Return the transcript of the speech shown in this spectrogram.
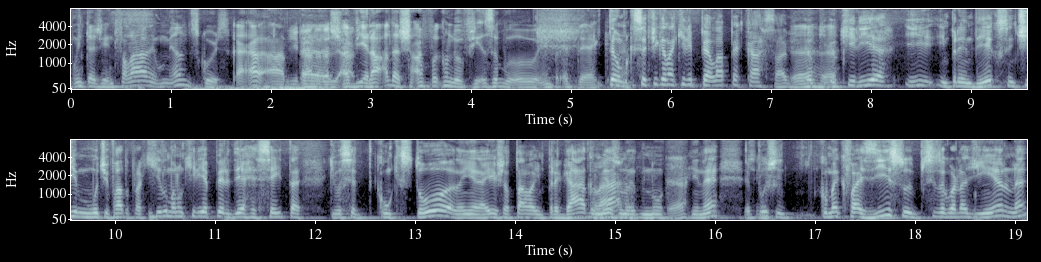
Muita gente fala, ah, é o mesmo discurso. Cara, a, Virada a- da a chave. virada da chave foi quando eu fiz o Empretec. Então, né? porque você fica naquele pé lá, cá, sabe? Aham. Eu, eu queria ir empreender, eu sentia motivado para aquilo, mas não queria perder a receita que você conquistou, né? e aí eu já estava empregado Claro, mesmo, no, no- é. e, né? E, Puxa, como é que faz isso? Precisa guardar dinheiro, né?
